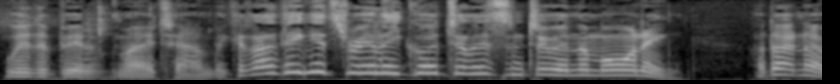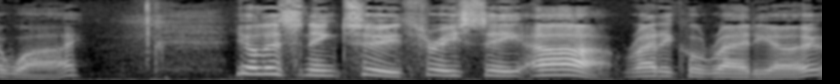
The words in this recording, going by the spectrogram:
with a bit of Motown because I think it's really good to listen to in the morning. I don't know why. You're listening to 3CR Radical Radio.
